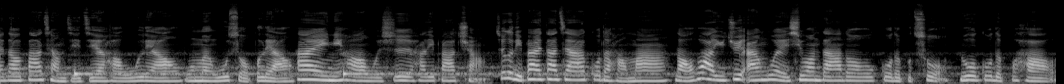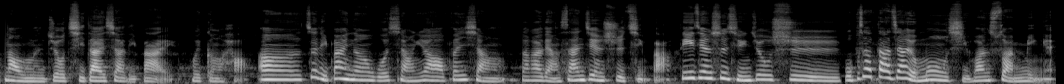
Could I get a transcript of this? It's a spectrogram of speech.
来到八强姐姐，好无聊，我们无所不聊。嗨，你好，我是哈利八强。这个礼拜大家过得好吗？老话一句安慰，希望大家都过得不错。如果过得不好，那我们就期待下礼拜会更好。嗯，这礼拜呢，我想要分享大概两三件事情吧。第一件事情就是，我不知道大家有没有喜欢算命？哎，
